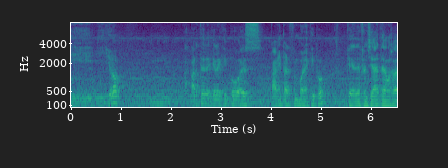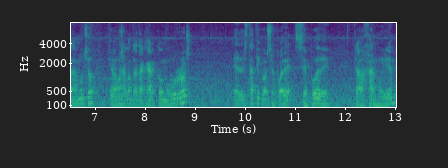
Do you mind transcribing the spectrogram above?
y, y yo, mm, aparte de que el equipo es, para mí parece un buen equipo, que defensivamente vamos a ganar mucho, que vamos a contraatacar como burros, el estático se puede, se puede trabajar muy bien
